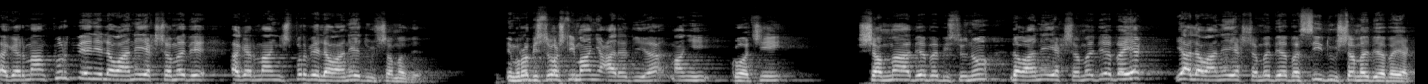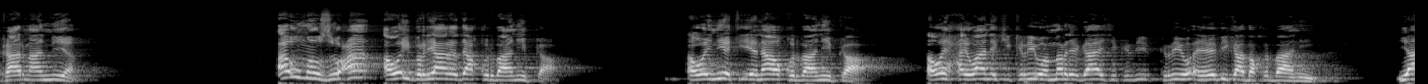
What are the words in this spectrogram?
ئەگەرمان کورد بێنێ لەوانەیە یەک شەمە بێ ئەگەر مانگیش پڕ بێ لەوانەیە دووشەمە بێ ئمڕۆ بیسۆشتی مانی عربیە مانی کۆچی شەمە بێ بە بیسونۆ لەوانەیە یەک شەمە بێ بە یەک یا لەوانەیە یەک شەمە بێ بە سی دوو شەمە بێ بە یەک کارمان نییە ئەو مەوزوعە ئەوەی بڕیارەدا قوربانی بکە ئەوەی نیەتی یە ناو قوربانی بکە ئەوەی حیوانێکی کڕیوە مە ڕێگایەکی کردی کڕیوە ئەوێ بیکا بە قوربانی یا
